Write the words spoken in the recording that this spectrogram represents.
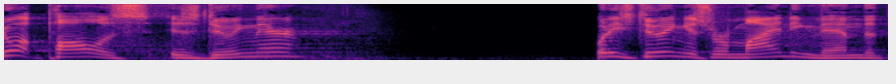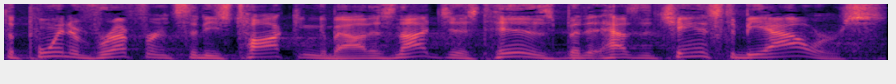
know what Paul is, is doing there? What he's doing is reminding them that the point of reference that he's talking about is not just his, but it has the chance to be ours.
